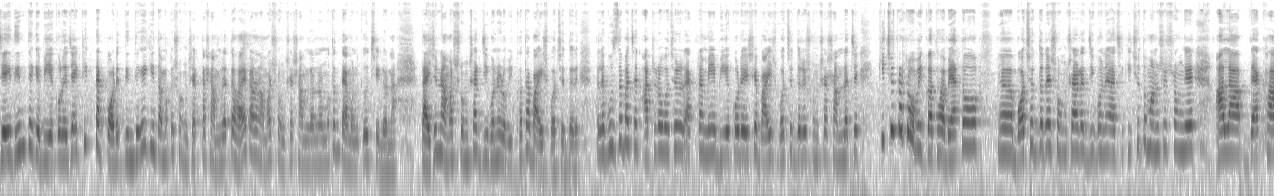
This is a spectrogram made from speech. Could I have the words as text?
যেই দিন থেকে বিয়ে করে যাই, ঠিক তার পরের দিন থেকেই কিন্তু আমাকে সংসারটা সামলাতে হয়, কারণ আমার সংসার সামলানোর মতন তেমন কেউ ছিল না। তাই জন্য আমার সংসার জীবনের অভিজ্ঞতা বাইশ বছর ধরে। তাহলে বুঝতে পারছেন, আঠেরো বছরের একটা মেয়ে বিয়ে করে এসে বাইশ বছর ধরে সংসার সামলাচ্ছে কিছু তো একটা অভিজ্ঞতা হবে। এত বছর ধরে সংসার জীবনে আছে, কিছু তো মানুষের সঙ্গে আলাপ, দেখা,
